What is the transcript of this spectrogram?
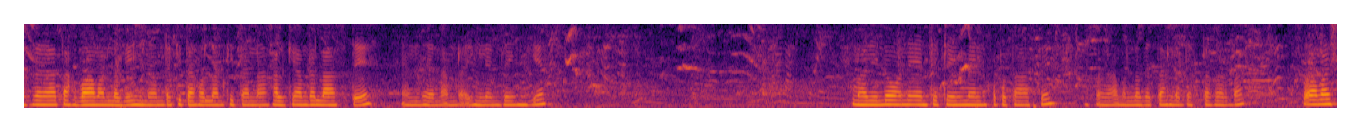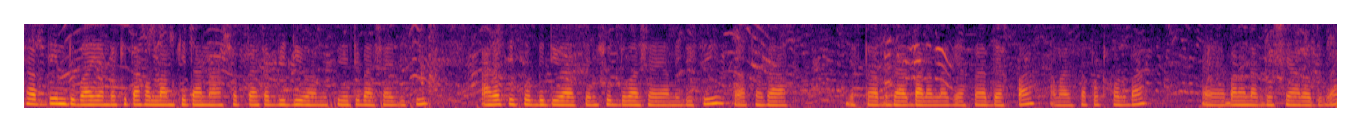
আপনারা তাকবা আমার লাগে হিনো আমরা কিতা করলাম, কিতা না। কালকে আমরা লাস্ট ডে এন্ড দেন আমরা ইংল্যান্ড যাইমু গিয়া। মারিনো অনেক এন্টারটেনমেন্ট কতটা আছে। আপনারা আমার লগে তাহলে দেখতে পারবা। সো আমার সাত দিন ডুবাই আমরা কিতা করলাম, কিতা না সবটা একটা ভিডিও আমি সিলেটি বাসায় দিছি। আরও কিছু ভিডিও আছে, আমি শুদ্ধ ভাষায় আমি দিছি, তো আপনারা দেখতে আপনাদের ভালো লাগে আপনারা দেখবা, আমার সাপোর্ট করবা ভালো লাগলে শেয়ারও দিবা।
